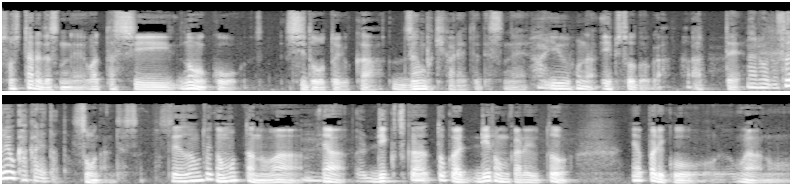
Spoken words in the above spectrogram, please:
そしたらですね私のこう指導というか全部聞かれてですね、はい。い、うふうなエピソードがあって。なるほど。それを書かれたと。そうなんです。でその時思ったのは、うん。いや理屈化とか理論から言うとやっぱりこう、まあ、あの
